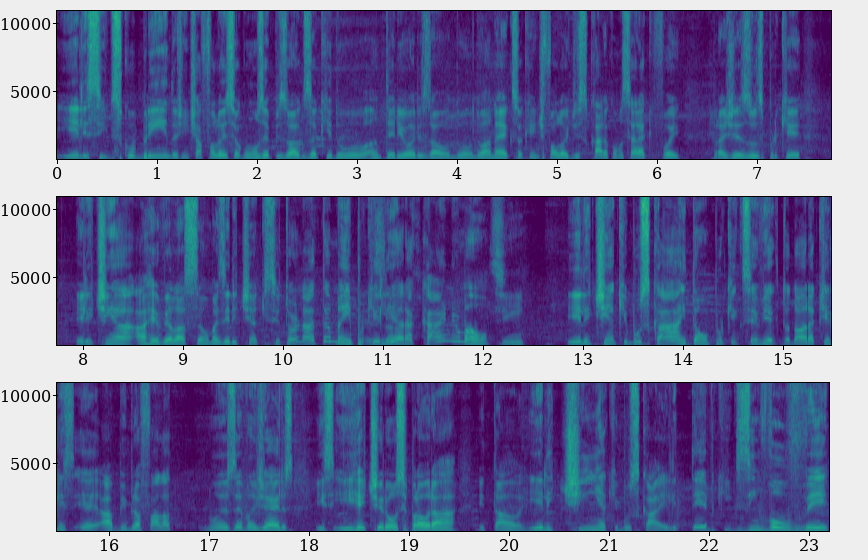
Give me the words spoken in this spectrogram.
E ele se descobrindo. A gente já falou isso em alguns episódios aqui do anteriores ao do, do anexo. Aqui a gente falou disso. Cara, como será que foi para Jesus? Porque ele tinha a revelação, mas ele tinha que se tornar também, porque ele Exato. era carne, irmão. Sim. E ele tinha que buscar. Então, por que, que você via que toda hora que ele, eh, a Bíblia fala nos evangelhos e, e retirou-se para orar e tal? E ele tinha que buscar, ele teve que desenvolver,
